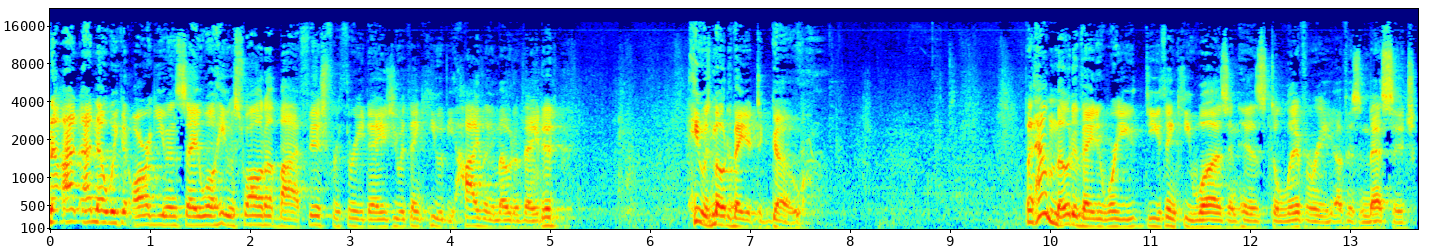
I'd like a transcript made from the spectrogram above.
Now, I, I, know we could argue and say, well, he was swallowed up by a fish for three days. You would think he would be highly motivated. He was motivated to go. But how motivated were you, do you think he was in his delivery of his message?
